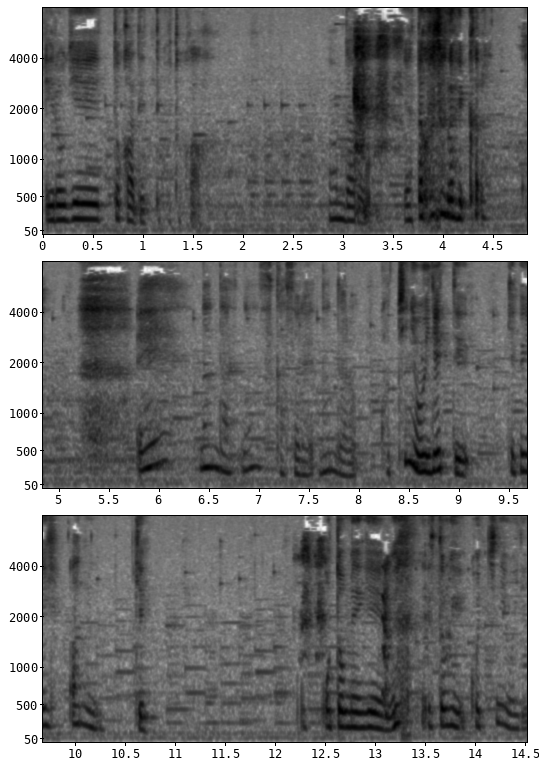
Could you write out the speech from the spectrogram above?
で。エロゲーとかでってことか。なんだろう。やったことないから。えー、なんだなんすかそれ。なんだろう。こっちにおいでって逆にあんのっけ乙女ゲーム。乙女ゲームこっちにおいで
